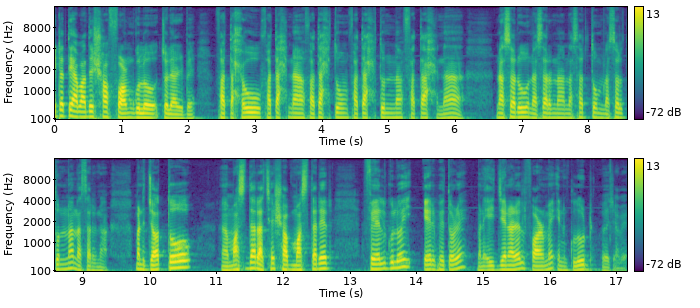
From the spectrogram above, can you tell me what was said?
এটাতে আমাদের সব ফর্মগুলো চলে আসবে। ফাতাহু, ফাতাহনা, ফাতাহতুম, ফাতাহতুন্না, ফাতাহনা। নাসারু, নাসারনা, নাসারতুম, নাসারতুন্না, নাসারনা। মানে যত মাসদার আছে, সব মাস্তারের ফেলগুলোই এর ভেতরে মানে এই জেনারেল ফর্মে ইনক্লুড হয়ে যাবে।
